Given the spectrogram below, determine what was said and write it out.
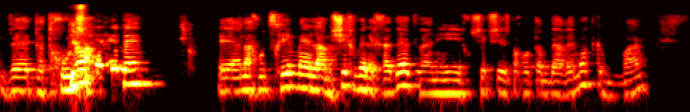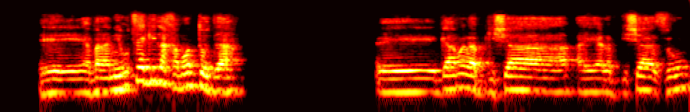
ואת התכונות. האלה אה, אנחנו צריכים אה, להמשיך ולחדד, ואני חושב שיש לך אותם בערימות כמובן, אה, אבל אני רוצה להגיד לך המון תודה, גם על הפגישה, על הפגישה הזו.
